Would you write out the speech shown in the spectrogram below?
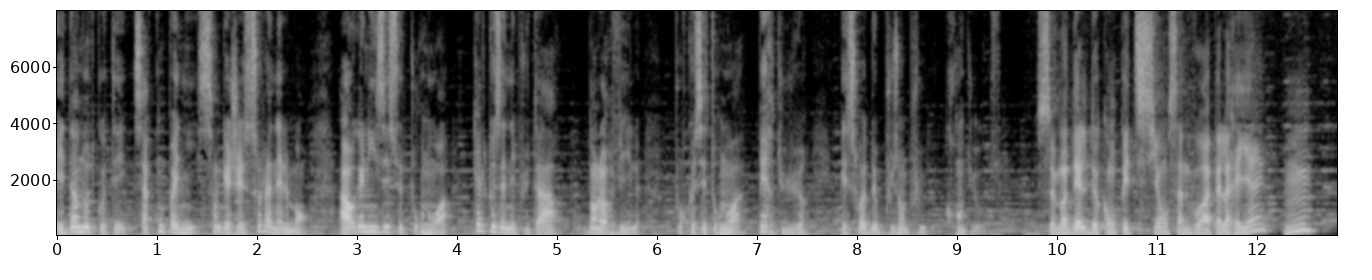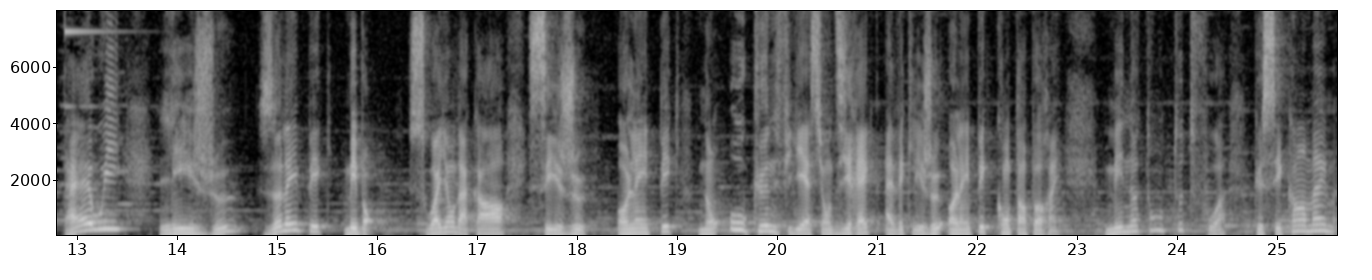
et d'un autre côté sa compagnie s'engageait solennellement à organiser ce tournoi quelques années plus tard dans leur ville pour que ces tournois perdurent et soient de plus en plus grandioses. Ce modèle de compétition, ça ne vous rappelle rien hmm? Eh oui, les Jeux olympiques. Mais bon, soyons d'accord, ces Jeux olympiques n'ont aucune filiation directe avec les Jeux olympiques contemporains. Mais notons toutefois que c'est quand même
